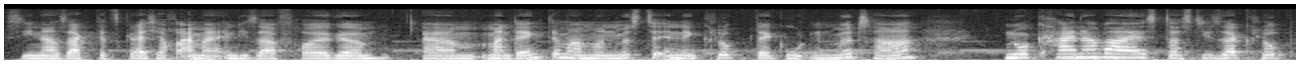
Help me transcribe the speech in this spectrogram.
Sina sagt jetzt gleich auch einmal in dieser Folge, ähm, man denkt immer, man müsste in den Club der guten Mütter, nur keiner weiß, dass dieser Club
